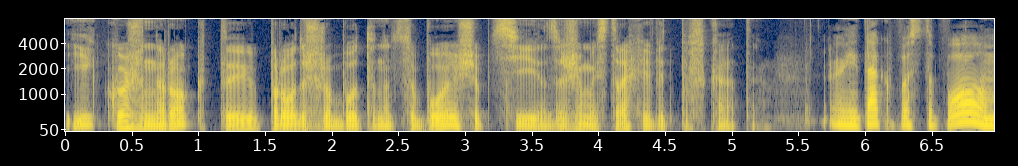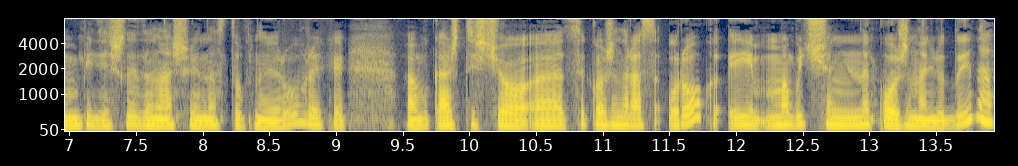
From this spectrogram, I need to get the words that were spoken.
І кожен рок ти проводиш роботу над собою, щоб ці зажими і страхи відпускати. І так поступово ми підійшли до нашої наступної рубрики. Ви кажете, що е, це кожен раз урок, і, мабуть, що не кожна людина е,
